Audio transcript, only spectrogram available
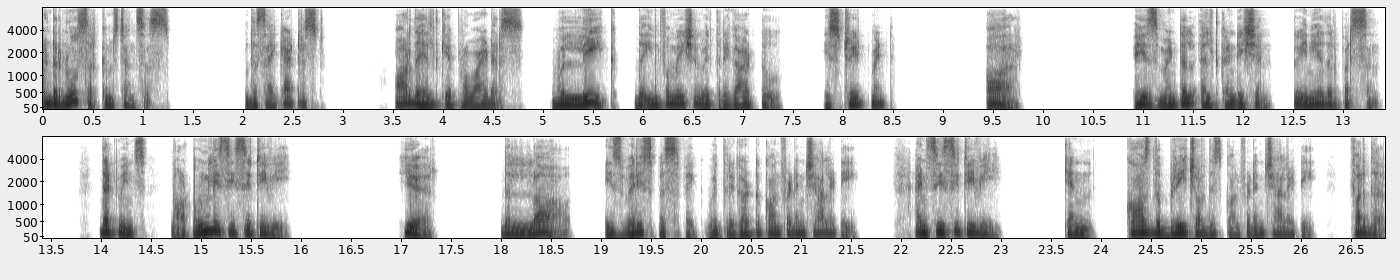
Under no circumstances, the psychiatrist or the healthcare providers will leak the information with regard to his treatment or his mental health condition to any other person. That means not only CCTV. Here, the law is very specific with regard to confidentiality, and CCTV can cause the breach of this confidentiality. Further,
